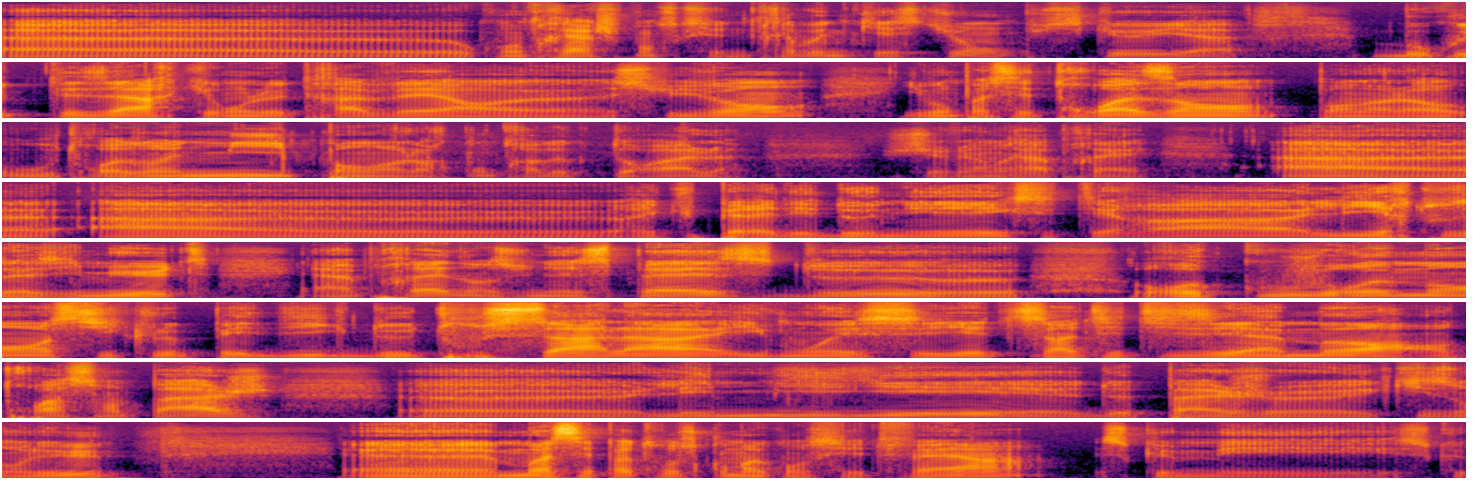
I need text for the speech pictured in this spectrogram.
Euh, au contraire, je pense que c'est une très bonne question, puisqu'il y a beaucoup de thésards qui ont le travers suivant. Ils vont passer trois ans pendant leur, ou trois ans et demi pendant leur contrat doctoral j'y reviendrai après, à, à euh, récupérer des données, etc., lire tous azimuts, et après, dans une espèce de euh, recouvrement encyclopédique de tout ça, là, ils vont essayer de synthétiser à mort en 300 pages euh, les milliers de pages qu'ils ont lues. Euh, moi, c'est pas trop ce qu'on m'a conseillé de faire. Ce que, mes, ce que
